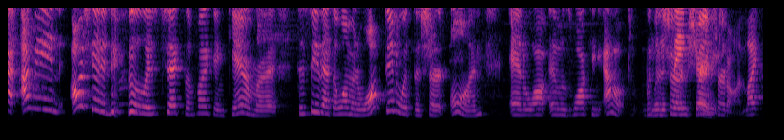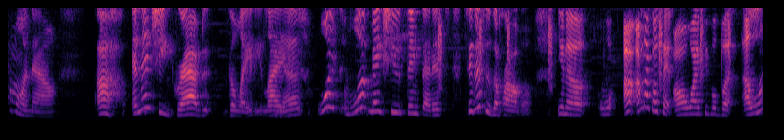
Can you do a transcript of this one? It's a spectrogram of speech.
I, I mean, all she had to do was check the fucking camera to see that the woman walked in with the shirt on and walk and was walking out with, With the, the shirt, same same shirt. shirt on. Like, come on now. Uh, and then she grabbed the lady. Like, Yep. what what makes you think that it's see this is the problem you know I, i'm not gonna say all white people but a lot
